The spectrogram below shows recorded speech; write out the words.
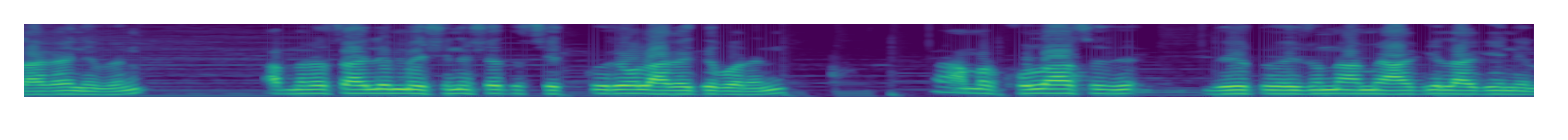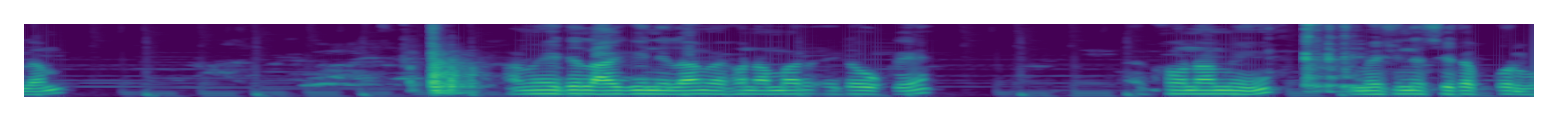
লাগাই নেবেন। আপনারা চাইলে মেশিনের সাথে সেট করেও লাগাইতে পারেন। আমার খোলা আছে যেহেতু এই জন্য আমি আগে লাগিয়ে নিলাম। আমি এটা লাগিয়ে নিলাম, এখন আমার এটা ওকে এখন আমি মেশিনে সেট আপ করব।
